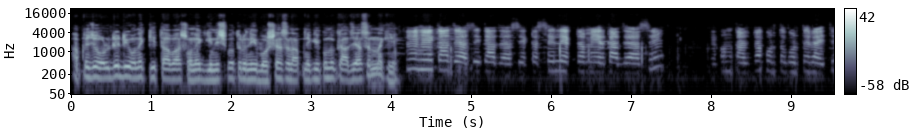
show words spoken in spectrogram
আপনি যে অলরেডি অনেক কিতাব কিতাবাস অনেক জিনিসপত্র নিয়ে বসে আছেন, আপনি কি কোনো কাজে আছেন নাকি? হ্যাঁ হ্যাঁ কাজে আছে কাজে আছে। একটা ছেলে, একটা মেয়ের কাজে আছে। এখন কাজটা করতে করতে রাইতে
